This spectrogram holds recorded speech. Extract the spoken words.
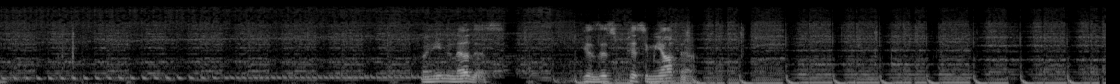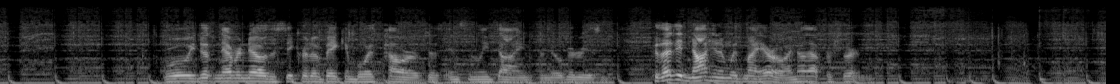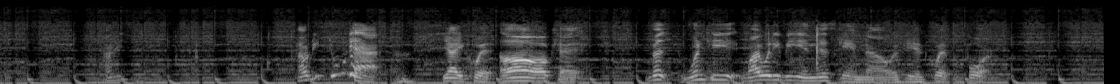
I need to know this. Because this is pissing me off now. Well, we just never know the secret of Bacon Boy's power of just instantly dying for no good reason. Because I did not hit him with my arrow, I know that for certain. How did... How did he do that? Yeah, he quit. Oh, okay. But wouldn't he? Why would he be in this game now if he had quit before?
